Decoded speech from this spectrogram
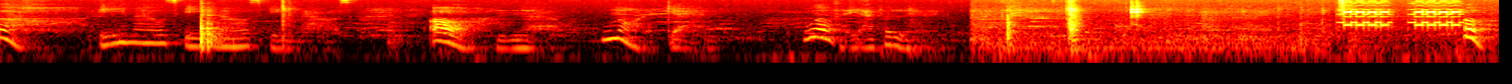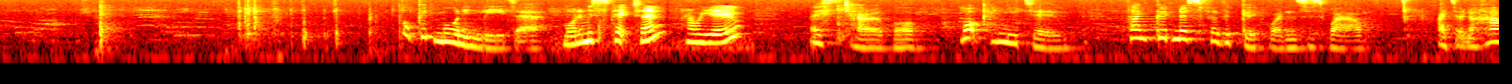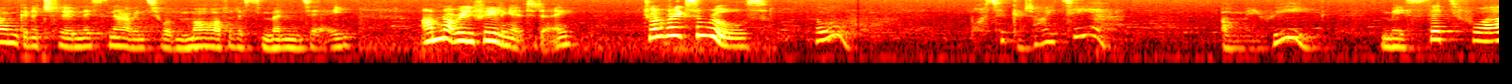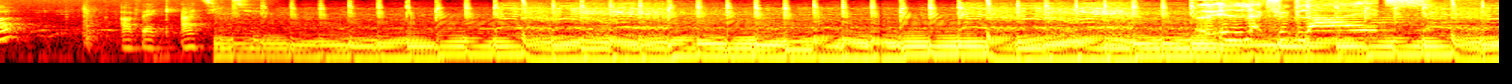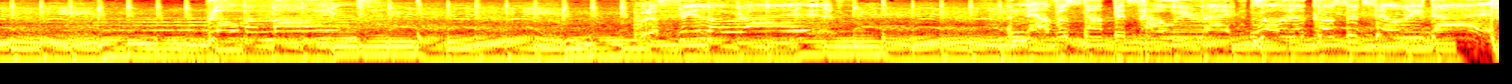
Oh, emails, emails, emails. Oh no, not again. Will they ever learn? Oh. Oh, good morning, leader. Morning, Mrs. Picton. How are you? It's terrible. What can you do? Thank goodness for the good ones as well. I don't know how I'm going to turn this now into a marvellous Monday. I'm not really feeling it today. Do you want to break some rules? Oh, what a good idea. Oh mais oui, mais cette fois avec attitude. Electric lights never stop, it's how we ride roller coaster till we die.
